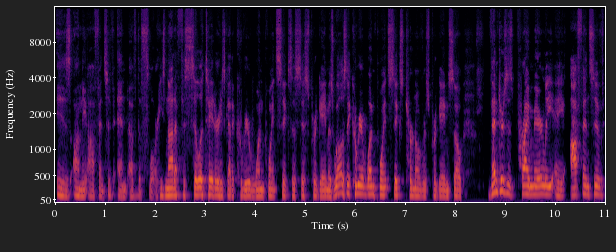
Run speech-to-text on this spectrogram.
is on the offensive end of the floor. He's not a facilitator. He's got a career 1.6 assists per game as well as a career 1.6 turnovers per game. So Venters is primarily a offensive,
